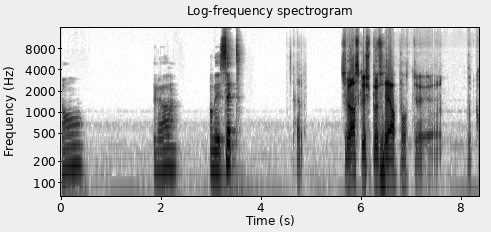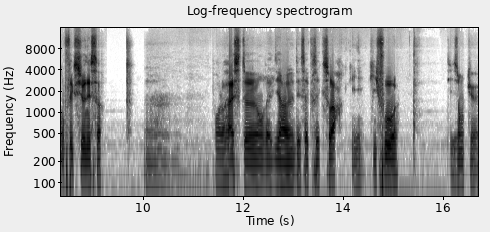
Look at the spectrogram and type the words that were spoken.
Non. C'est là. J'en ai 7. Tu vas voir ce que je peux faire pour te, pour te confectionner ça. Euh, pour le reste, euh, on va dire euh, des accessoires qui- qu'il faut. disons que,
